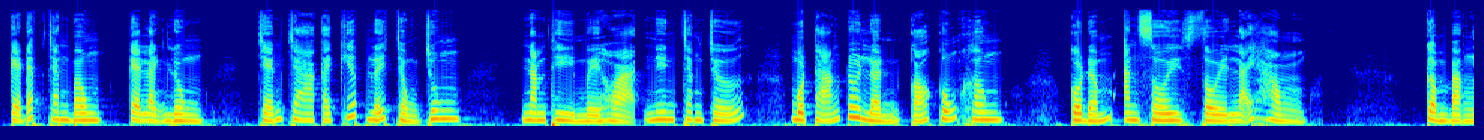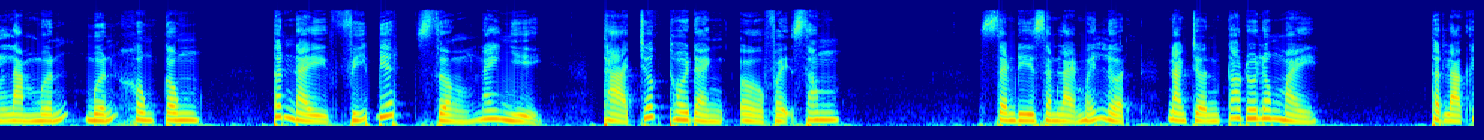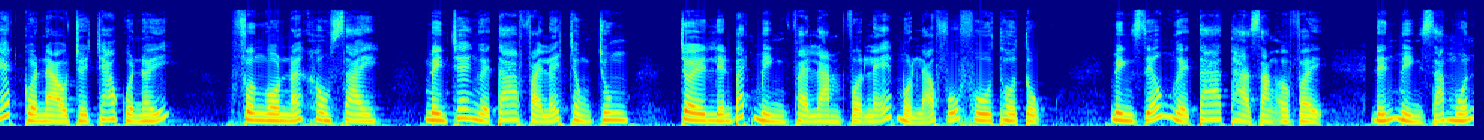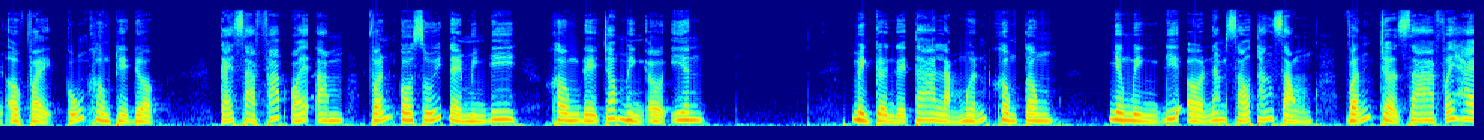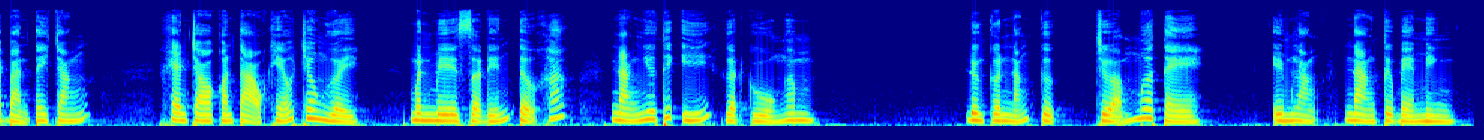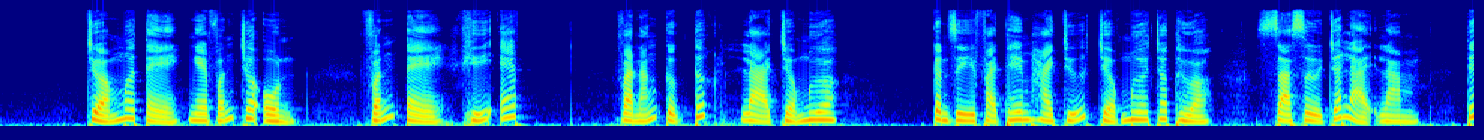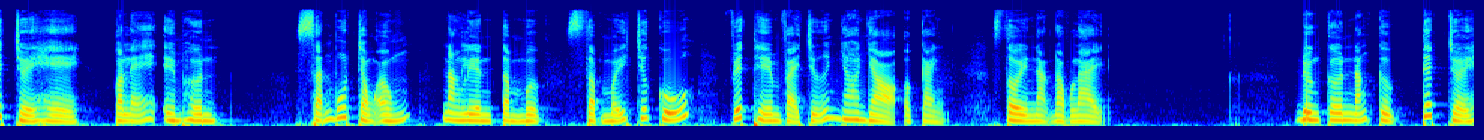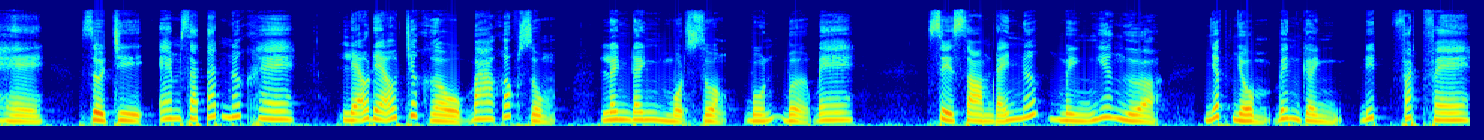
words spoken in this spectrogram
Kẻ đắp chăn bông, kẻ lạnh lùng, chém cha cái kiếp lấy chồng chung. Năm thì mề họa nên trăng chớ, một tháng đôi lần có cũng không. Cô đấm ăn xôi rồi lãi hỏng. Cầm bằng làm mướn, mướn không công. Thân này phí biết, giường nay nhỉ. Thả trước thôi đành ở vậy xong. Xem đi xem lại mấy lượt, nàng trợn cao đôi lông mày. Thật là ghét của nào trời trao của nấy. Phương Ngôn nói không sai. Mình chê người ta phải lấy chồng chung. Trời liền bắt mình phải làm vợ lẽ một lão vũ phu thô tục. Mình giễu người ta thả rằng ở vậy. Đến mình ra muốn ở vậy cũng không thể được. Cái gia pháp oái âm vẫn cố suối đẩy mình đi, không để cho mình ở yên. Mình cười người ta làm mướn không công. Nhưng mình đi ở năm sáu tháng dòng vẫn trở ra với hai bàn tay trắng. Khen cho con tạo khéo trêu người. Mần mê sợ đến tự khác, nặng như thích ý gật gù ngâm. Đừng cơn nắng cực, chữa mưa tè. Im lặng, nàng tự bè mình. Chữa mưa tè nghe vẫn chưa ổn. Vẫn tè khí ép. Và nắng cực tức là chữa mưa. Cần gì phải thêm hai chữ chữa mưa cho thừa. Giả sử trở lại làm tiết trời hè có lẽ êm hơn. Sẵn bút trong ống, nàng liền tầm mực, dập mấy chữ cũ, viết thêm vài chữ nho nhỏ ở cạnh, rồi nàng đọc lại. Đường cơn nắng cực, tiết trời hè, rồi chị em ra tắt nước khe, léo đéo chiếc gầu ba góc rụng, lênh đênh một ruộng bốn bờ be. Xì xòm đáy nước mình nghiêng ngửa, nhấp nhổm bên gành đít phát phe.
